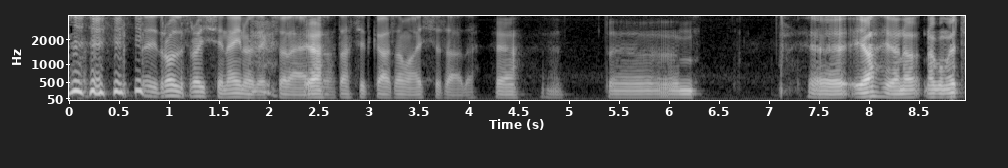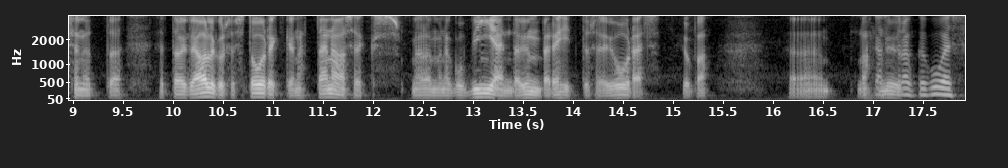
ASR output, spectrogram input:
sa olid Rolls-Royce'i näinud, eks ole, et noh, tahtsid ka sama asja saada. jah, et äh, jah, ja no nagu ma ütlesin, et et ta oli alguses toorik ja noh, tänaseks me oleme nagu viienda ümberehituse juures juba äh,. noh, kas nüüd, tuleb ka kuues?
